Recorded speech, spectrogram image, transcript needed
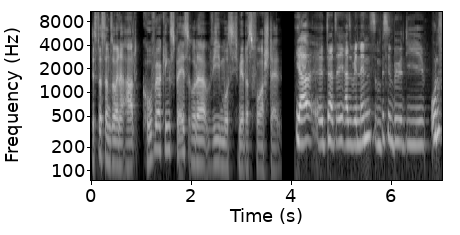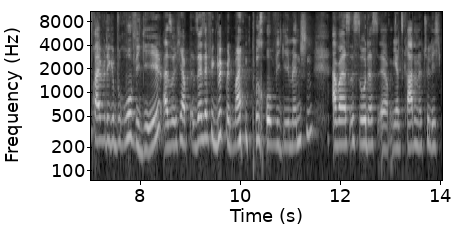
ist das dann so eine Art Coworking Space oder wie muss ich mir das vorstellen? Ja, äh, tatsächlich. Also wir nennen es ein bisschen die unfreiwillige Büro-WG. Also ich habe sehr, sehr viel Glück mit meinen Büro-WG-Menschen. Aber es ist so, dass äh, jetzt gerade natürlich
